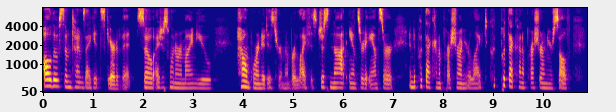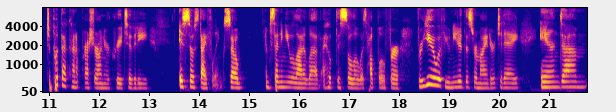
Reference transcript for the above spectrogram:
although sometimes I get scared of it. So I just want to remind you how important it is to remember life is just not answer to answer and to put that kind of pressure on your life, to put that kind of pressure on yourself, to put that kind of pressure on your creativity is so stifling. So I'm sending you a lot of love. I hope this solo was helpful for for you if you needed this reminder today. And um,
